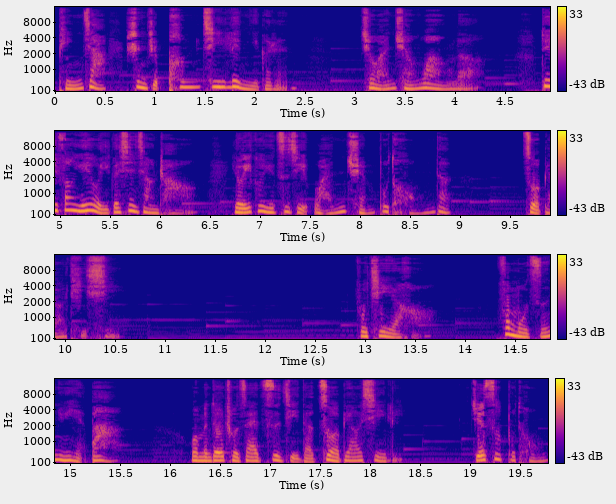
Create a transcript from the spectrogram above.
评价，甚至抨击另一个人，却完全忘了，对方也有一个现象场，有一个与自己完全不同的坐标体系。夫妻也好，父母子女也罢，我们都处在自己的坐标系里，角色不同，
